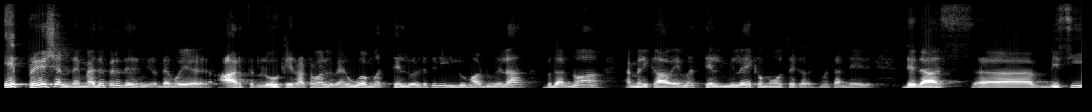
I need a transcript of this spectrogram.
ඒ ප්‍රේෂන් දැ මැද පෙරද දැන් ඔය ආර්ථ ලෝක රටවල් වැැහුවම තෙල්වලට තින ඉල්ලුම අඩු වෙලා බදන්නවා ඇමරිකාවේම තෙල්මිල එක මොහොතක මතන්නේ දෙදස් විසි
